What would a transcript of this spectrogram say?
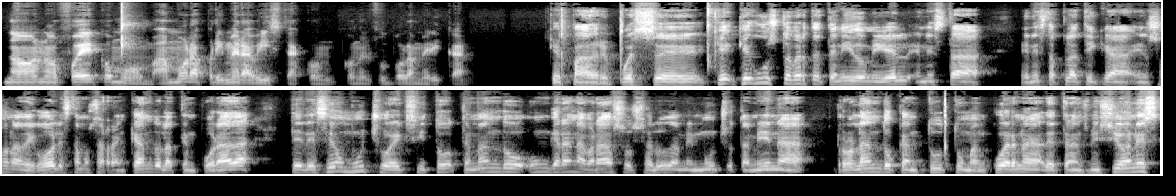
No, no, fue como amor a primera vista con, con el fútbol americano. Qué padre. Pues eh, qué, qué, gusto haberte tenido, Miguel, en esta, en esta plática en zona de gol. Estamos arrancando la temporada. Te deseo mucho éxito. Te mando un gran abrazo. Salúdame mucho también a Rolando Cantú, tu mancuerna de transmisiones.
